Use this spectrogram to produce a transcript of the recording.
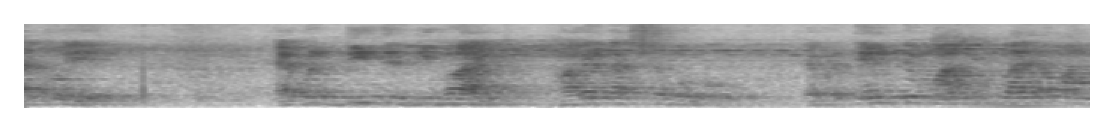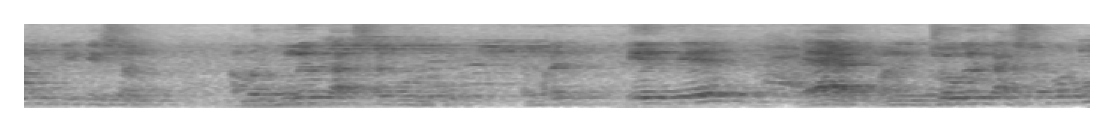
এত এ এরপর ডি তে ডিভাইড ভাগের কাজটা করব। এরপর এম তে মাল্টিপ্লাই বা মাল্টিপ্লিকেশন আমরা গুণের কাজটা করব। এরপরে এ তে মানে যোগের কাজটা করব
